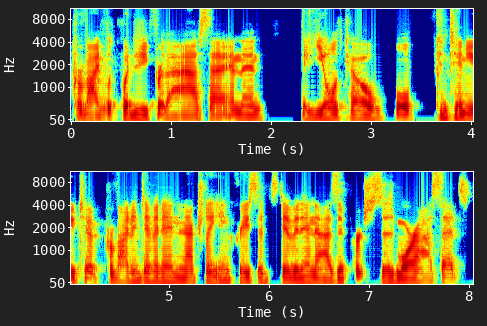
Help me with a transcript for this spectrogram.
provide liquidity for that asset. And then the yield co will continue to provide a dividend and actually increase its dividend as it purchases more assets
